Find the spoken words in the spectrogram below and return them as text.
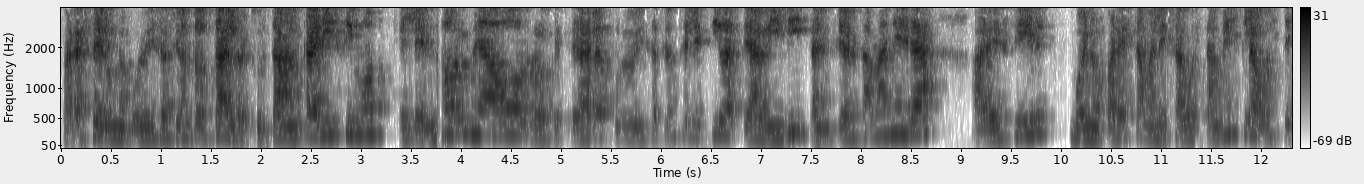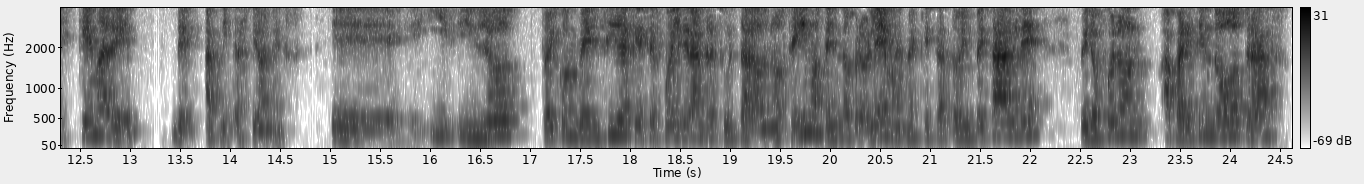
para hacer una pulverización total resultaban carísimos, el enorme ahorro que te da la pulverización selectiva te habilita en cierta manera a decir, bueno, para esta maleza o esta mezcla o este esquema de, aplicaciones. Eh, y, y yo estoy convencida que ese fue el gran resultado, ¿no? Seguimos teniendo problemas, no es que está todo impecable, pero fueron apareciendo otras,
